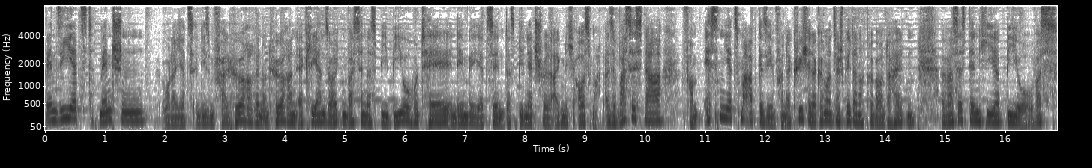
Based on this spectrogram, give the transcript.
Wenn Sie jetzt Menschen oder jetzt in diesem Fall Hörerinnen und Hörern erklären sollten, was denn das Be-Bio Hotel, in dem wir jetzt sind, das Be Natural eigentlich ausmacht. Also was ist da vom Essen jetzt mal abgesehen, von der Küche, da können wir uns ja später noch drüber unterhalten. Was ist denn hier Bio? Was,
